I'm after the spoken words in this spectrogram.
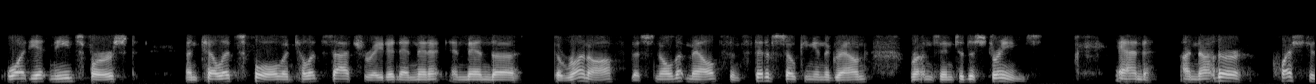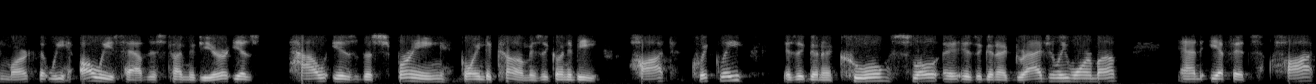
what it needs first until it's full, until it's saturated, and then it, and then the the runoff, the snow that melts, instead of soaking in the ground, runs into the streams. And another question mark that we always have this time of year is how is the spring going to come? Is it going to be hot quickly? Is it going to cool slow? Is it going to gradually warm up? And if it's hot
